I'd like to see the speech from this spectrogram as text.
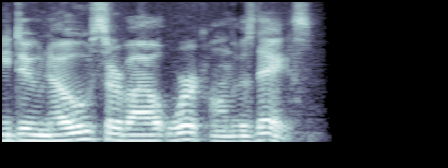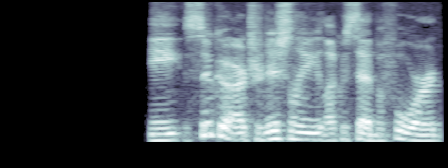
You do no servile work on those days. The sukkah are traditionally, like we said before,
